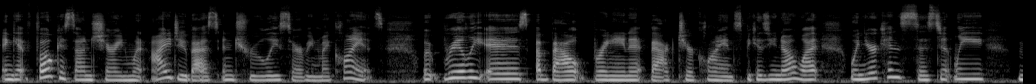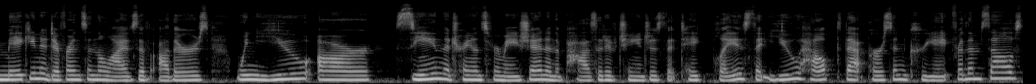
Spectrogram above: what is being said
and get focused on sharing what I do best and truly serving my clients? It really is about bringing it back to your clients because you know what? When you're consistently making a difference in the lives of others, when you are seeing the transformation and the positive changes that take place that you helped that person create for themselves,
